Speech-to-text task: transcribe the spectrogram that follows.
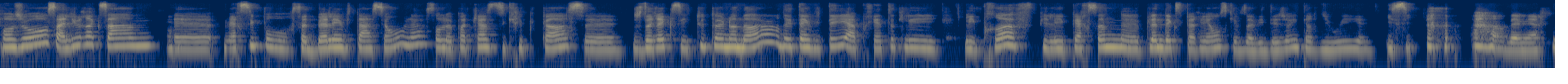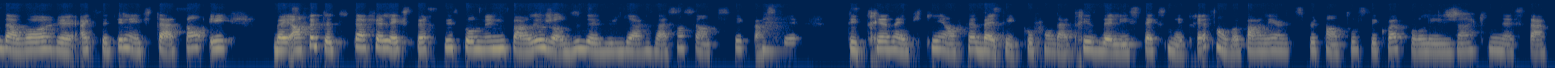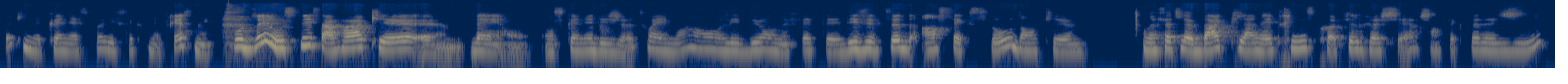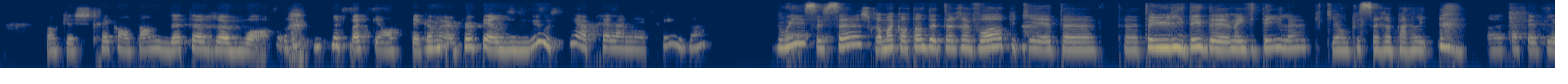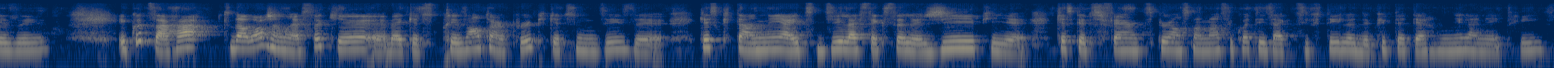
Bonjour, salut Roxane. Euh, merci pour cette belle invitation là, sur le podcast du Cripicas. Euh, je dirais que c'est tout un honneur d'être invitée après toutes les, les profs puis les personnes euh, pleines d'expérience que vous avez déjà interviewées ici. ben, merci d'avoir accepté l'invitation et ben, en fait, tu as tout à fait l'expertise pour venir nous parler aujourd'hui de vulgarisation scientifique parce que tu es très impliquée. En fait, ben, tu es cofondatrice de Les Sexes Maîtresses. On va parler un petit peu tantôt, c'est quoi pour les gens qui ne savent pas, qui ne connaissent pas les Sexes Maîtresses. Mais il faut dire aussi, Sarah, que euh, ben, on, se connaît déjà, toi et moi. les deux, on a fait euh, des études en sexo. Donc, euh, on a fait le bac puis la maîtrise profil recherche en sexologie. Donc, je suis très contente de te revoir parce qu'on s'était comme un peu perdu de vue aussi après la maîtrise. Hein? Oui, c'est ça. Je suis vraiment contente de te revoir puis que tu as, eu l'idée de m'inviter là, puis qu'on puisse se reparler. Ah, ça fait plaisir. Écoute, Sarah, tout d'abord, j'aimerais ça que, euh, ben, que tu te présentes un peu puis que tu nous dises euh, qu'est-ce qui t'a amené à étudier la sexologie, puis euh, qu'est-ce que tu fais un petit peu en ce moment, c'est quoi tes activités depuis que tu as terminé la maîtrise?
